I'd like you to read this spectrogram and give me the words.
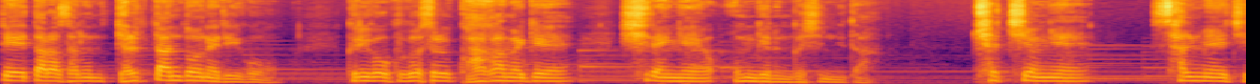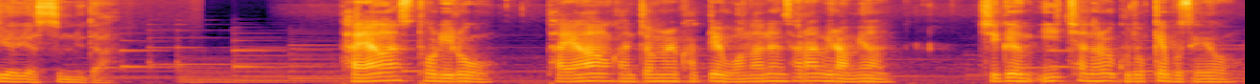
때에 따라서는 결단도 내리고 그리고 그것을 과감하게 실행에 옮기는 것입니다. 최치영의 삶의 지혜였습니다. 다양한 스토리로 다양한 관점을 갖길 원하는 사람이라면 지금 이 채널을 구독해보세요.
